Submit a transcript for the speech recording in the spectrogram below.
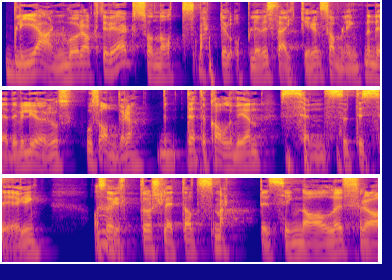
blir hjernen vår aktivert, sånn at smerter oppleves sterkere sammenlignet med det de vil gjøre hos, hos andre. Dette kaller vi en sensitisering. Altså rett og slett at smertesignaler fra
